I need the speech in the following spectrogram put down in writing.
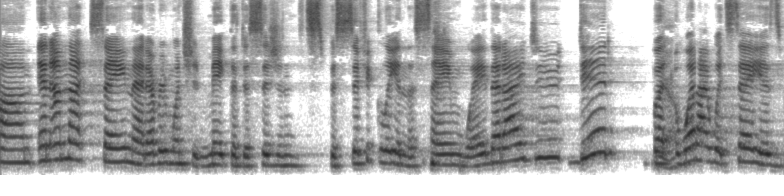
Um, and I'm not saying that everyone should make the decision specifically in the same way that I do did, but yeah. what I would say is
